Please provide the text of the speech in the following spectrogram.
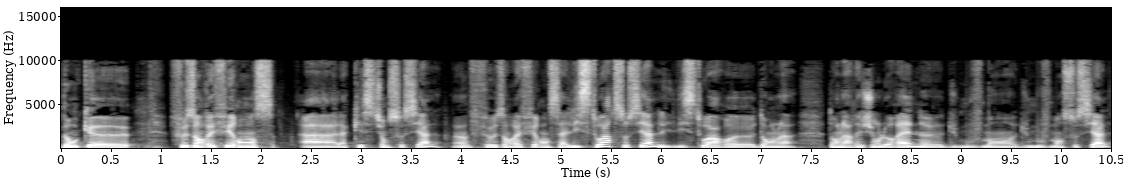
Donc, faisant référence à la question sociale, hein, faisant référence à l'histoire sociale, l'histoire euh, dans la dans la région Lorraine euh, du mouvement du mouvement social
